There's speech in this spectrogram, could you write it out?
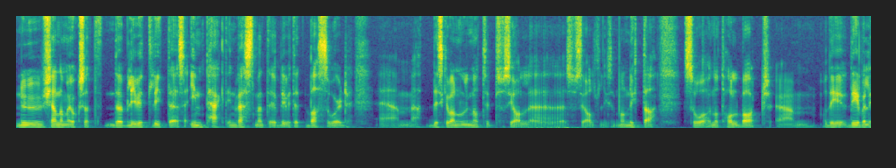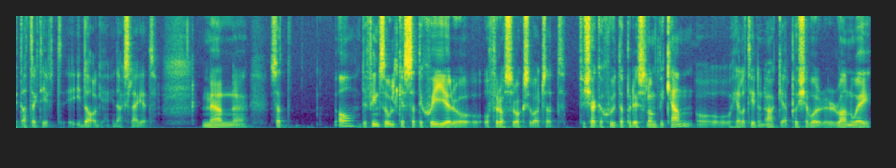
nu känner man ju också att det har blivit lite så impact investment, det har blivit ett buzzword. Ehm, att det ska vara något, något typ social, eh, socialt, liksom, någon nytta. Så något hållbart. Ehm, och det, det, är väldigt attraktivt idag, i dagsläget. Men eh, så att ja, det finns olika strategier och, och för oss har det också varit så att försöka skjuta på det så långt vi kan och, och, hela tiden öka, pusha vår runway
